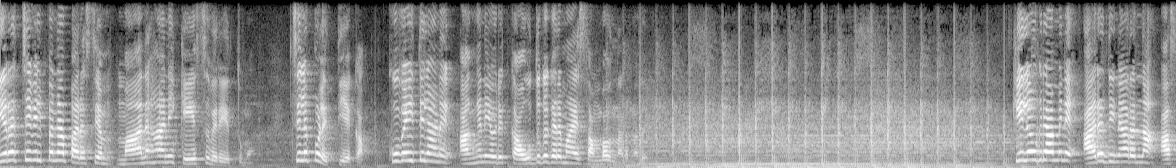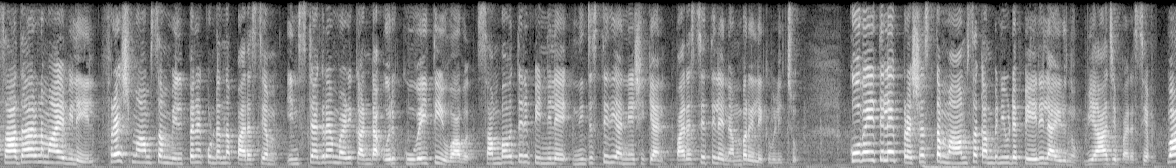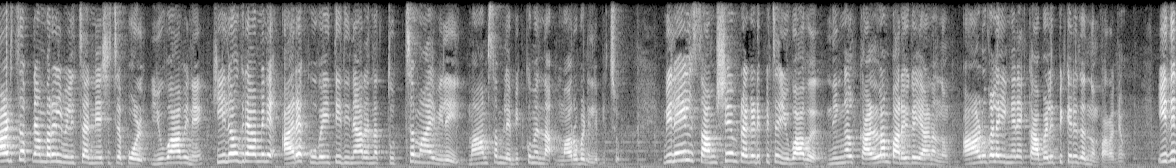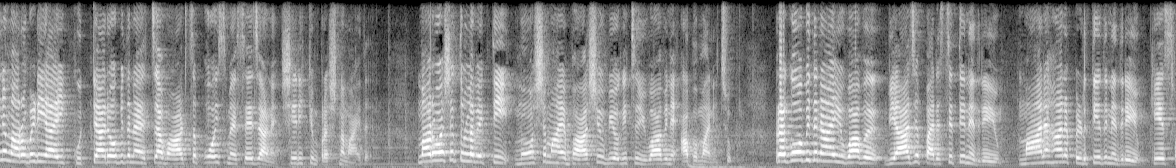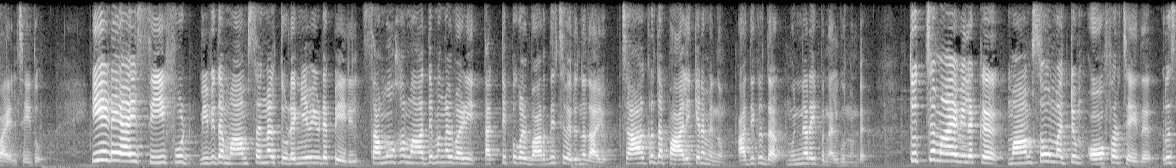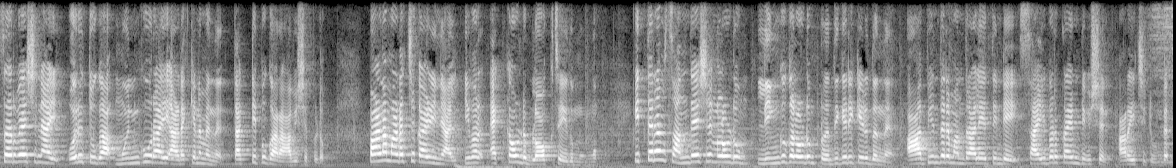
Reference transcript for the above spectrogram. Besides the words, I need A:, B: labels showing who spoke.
A: ഇറച്ചി വിൽപ്പന പരസ്യം മാനഹാനി കേസ് വരെ എത്തുമോ? ചിലപ്പോൾ എത്തിയേക്കാം. കുവൈത്തിലാണ് അങ്ങനെ ഒരു കൗതുകകരമായ സംഭവം നടന്നത്. കിലോഗ്രാമിന് അര ദിനാർ എന്ന അസാധാരണമായ വിലയിൽ ഫ്രഷ് മാംസം വിൽപ്പനക്കുണ്ടെന്ന പരസ്യം ഇൻസ്റ്റാഗ്രാം വഴി കണ്ട ഒരു കുവൈത്തി യുവാവ് സംഭവത്തിന് പിന്നിലെ നിജസ്ഥിതി അന്വേഷിക്കാൻ പരസ്യത്തിലെ നമ്പറിലേക്ക് വിളിച്ചു. കുവൈത്തിലെ പ്രശസ്ത മാംസ കമ്പനിയുടെ പേരിലായിരുന്നു വ്യാജ പരസ്യം. വാട്സപ്പ് നമ്പറിൽ വിളിച്ചന്വേഷിച്ചപ്പോൾ യുവാവിന് കിലോഗ്രാമിന് അര കുവൈത്തി ദിനാർ എന്ന തുച്ഛമായ വിലയിൽ മാംസം ലഭിക്കുമെന്ന മറുപടി ലഭിച്ചു. വിലയിൽ സംശയം പ്രകടിപ്പിച്ച യുവാവ് നിങ്ങൾ കള്ളം പറയുകയാണെന്നും ആളുകളെ ഇങ്ങനെ കബളിപ്പിക്കരുതെന്നും പറഞ്ഞു. ഇതിന് മറുപടിയായി കുറ്റാരോപിതനയച്ച വാട്സപ്പ് വോയിസ് മെസ്സേജാണ് ശരിക്കും പ്രശ്നമായത്. മറുവശത്തുള്ള വ്യക്തി മോശമായ ഭാഷ ഉപയോഗിച്ച് യുവാവിനെ അപമാനിച്ചു. പ്രകോപിതനായ യുവാവ് വ്യാജ പരസ്യത്തിനെതിരെയും മാനഹാനപ്പെടുത്തിയതിനെതിരെയും കേസ് ഫയൽ ചെയ്തു. ഈയിടെയായി സീ ഫുഡ് വിവിധ മാംസങ്ങൾ തുടങ്ങിയവയുടെ പേരിൽ സമൂഹ മാധ്യമങ്ങൾ വഴി തട്ടിപ്പുകൾ വർദ്ധിച്ചു വരുന്നതായും ജാഗ്രത പാലിക്കണമെന്നും അധികൃതർ മുന്നറിയിപ്പ് നൽകുന്നുണ്ട്. തുച്ഛമായ വിലക്ക് മാംസവും മറ്റും ഓഫർ ചെയ്ത് റിസർവേഷനായി ഒരു തുക മുൻകൂറായി അടയ്ക്കണമെന്ന് തട്ടിപ്പുകാർ ആവശ്യപ്പെടും. പണം അടച്ചു കഴിഞ്ഞാൽ ഇവർ അക്കൗണ്ട് ബ്ലോക്ക് ചെയ്തു മുങ്ങും. ഇത്തരം സന്ദേശങ്ങളോടും ലിങ്കുകളോടും പ്രതികരിക്കരുതെന്ന് ആഭ്യന്തര മന്ത്രാലയത്തിന്റെ സൈബർ ക്രൈം ഡിവിഷൻ അറിയിച്ചിട്ടുണ്ട്.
